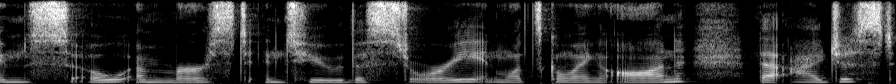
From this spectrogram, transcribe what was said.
am so immersed into the story and what's going on that I just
